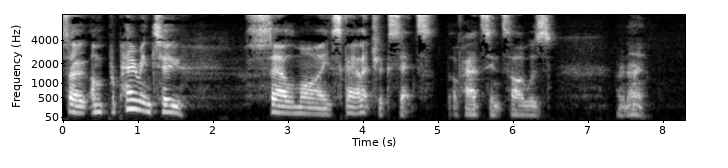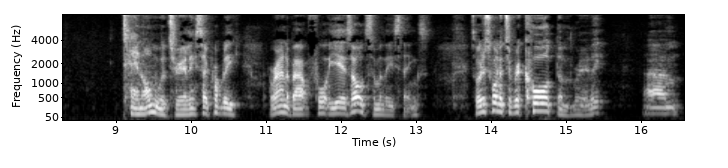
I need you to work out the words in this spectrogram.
So I'm preparing to sell my Scalextric sets that I've had since I was, I don't know, 10 onwards really. So probably around about 40 years old, some of these things. So I just wanted to record them really. Um,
